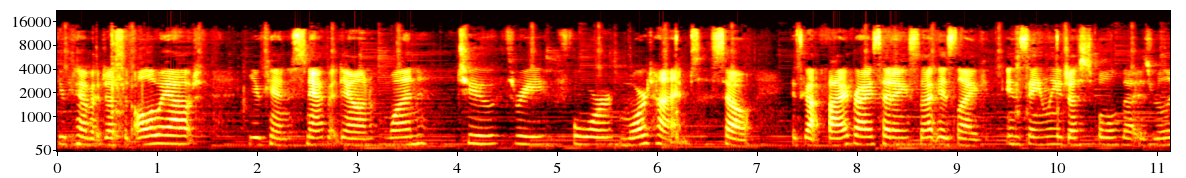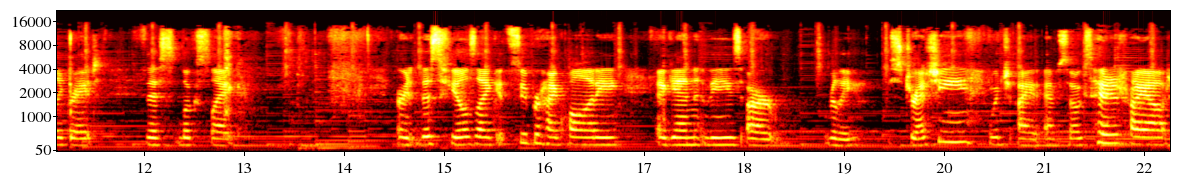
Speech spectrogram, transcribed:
you can have it adjusted all the way out you can snap it down one, two, three, four more times. So it's got five rise settings. That is like insanely adjustable. That is really great. This looks like, or this feels like it's super high quality. Again, these are really stretchy, which I am so excited to try out.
